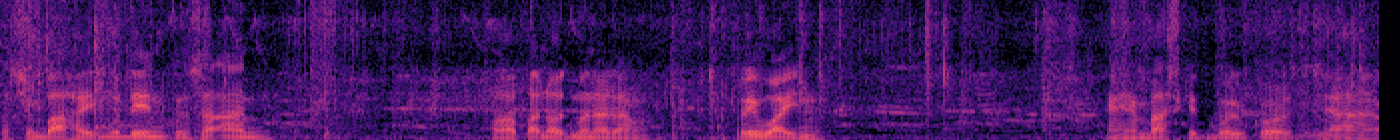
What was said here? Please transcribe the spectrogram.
Tapos yung bahay mo din, kung saan, panood mo na lang, rewind. Ayan yung basketball court, ayan.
